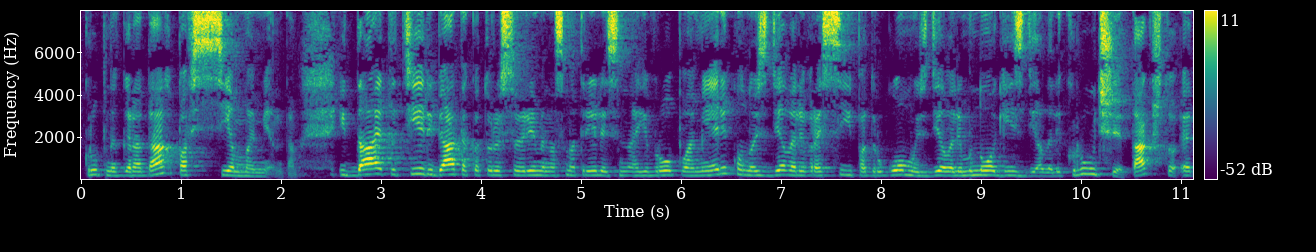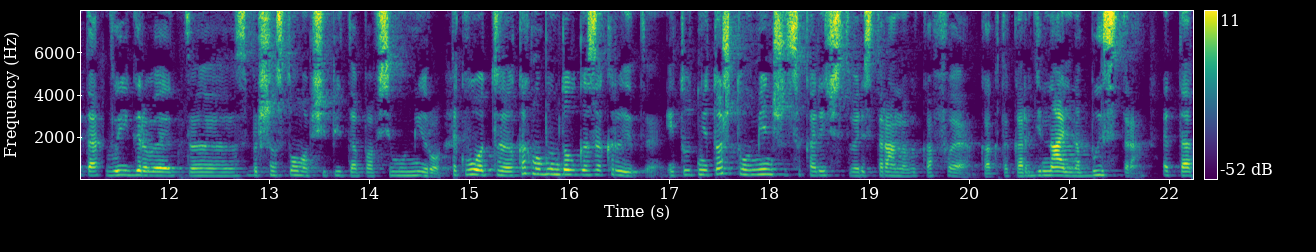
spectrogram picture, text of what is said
в крупных городах по всем моментам. И да, это те ребята, которые в свое время насмотрелись на Европу, Америку, но сделали в России по-другому, сделали многие, сделали круче. Так что это выигрывает э, с большинством общепита по всему миру. Так вот, э, как мы будем долго закрыты? И тут не то, что уменьшится количество ресторанов и кафе как-то кардинально быстро. Это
